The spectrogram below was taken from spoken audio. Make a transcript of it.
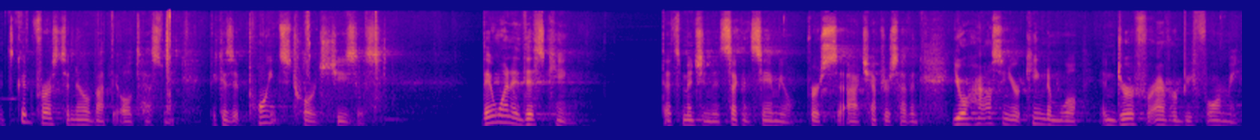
It's good for us to know about the Old Testament because it points towards Jesus. They wanted this king that's mentioned in 2 Samuel, verse uh, chapter 7. Your house and your kingdom will endure forever before me.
